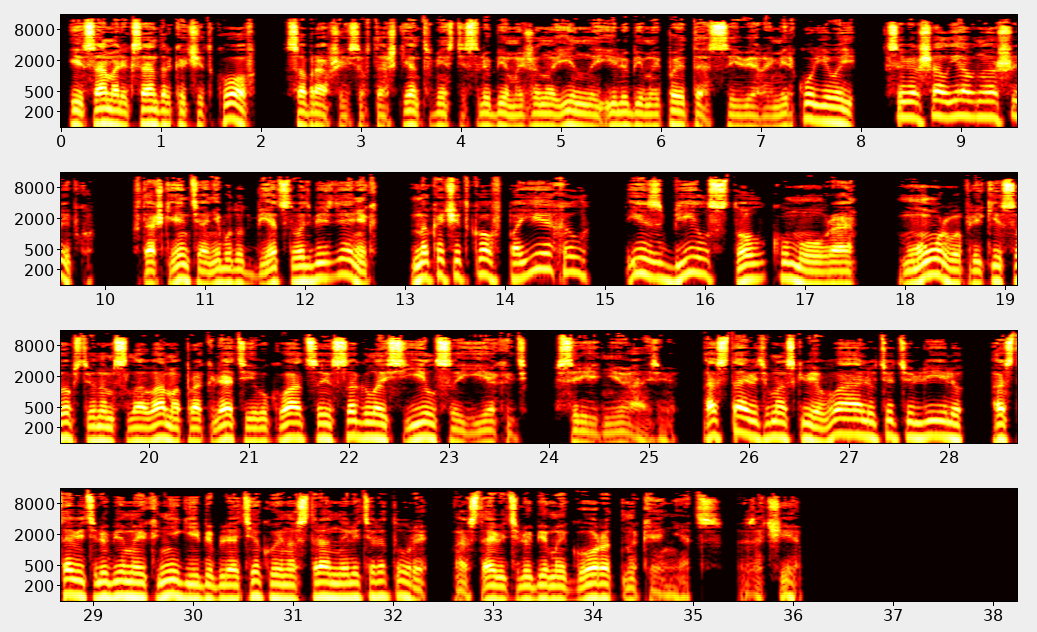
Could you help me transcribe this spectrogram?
И сам Александр Кочетков, собравшийся в Ташкент вместе с любимой женой Инной и любимой поэтессой Верой Меркурьевой, совершал явную ошибку. В Ташкенте они будут бедствовать без денег, но Кочетков поехал и сбил с толку Мура. Мур, вопреки собственным словам о проклятии эвакуации, согласился ехать в Среднюю Азию. Оставить в Москве Валю, тетю Лилю, оставить любимые книги и библиотеку иностранной литературы, оставить любимый город, наконец. Зачем?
